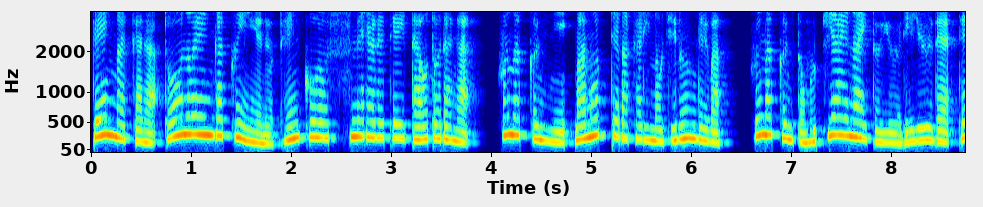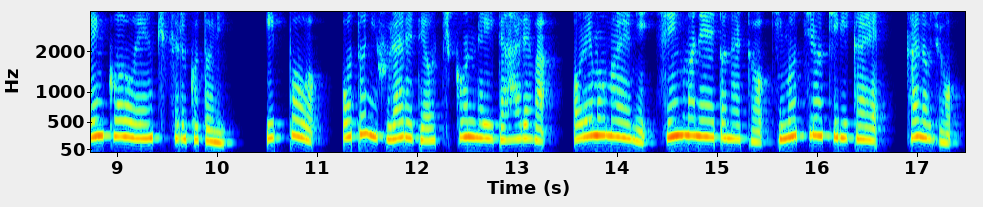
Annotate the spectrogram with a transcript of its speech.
天馬から東野園学院への転校を進められていた音だが、ふまくんに守ってばかりの自分では、ふまくんと向き合えないという理由で転校を延期することに。一方、音に振られて落ち込んでいた晴れは、俺も前に新マネートナと気持ちを切り替え、彼女、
